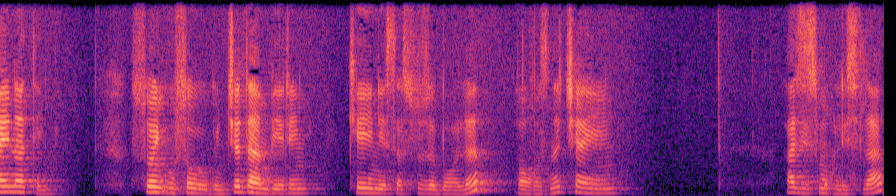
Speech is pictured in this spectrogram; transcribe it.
qaynating. So'ng u soviguncha dam bering. Keyin esa suzib olib og'izni chaying. Aziz muxlislar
